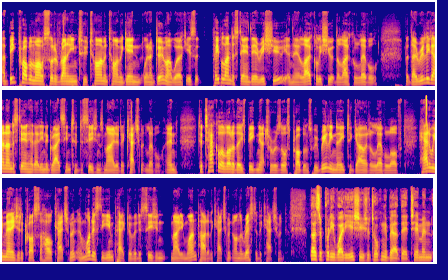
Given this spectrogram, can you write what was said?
a big problem I was sort of running into time and time again when I do my work is that people understand their issue and their local issue at the local level, but they really don't understand how that integrates into decisions made at a catchment level. And to tackle a lot of these big natural resource problems, we really need to go at a level of how do we manage it across the whole catchment and what is the impact of a decision made in one part of the catchment on the rest of the catchment. Those are pretty weighty issues you're talking about there, Tim, and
